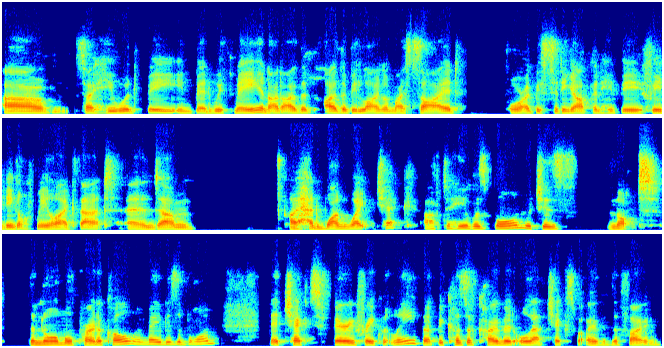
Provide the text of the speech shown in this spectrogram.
Um, so he would be in bed with me, and I'd either either be lying on my side or I'd be sitting up and he'd be feeding off me like that. And um, I had one weight check after he was born, which is not the normal protocol when babies are born. They're checked very frequently, but because of COVID, all our checks were over the phone.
